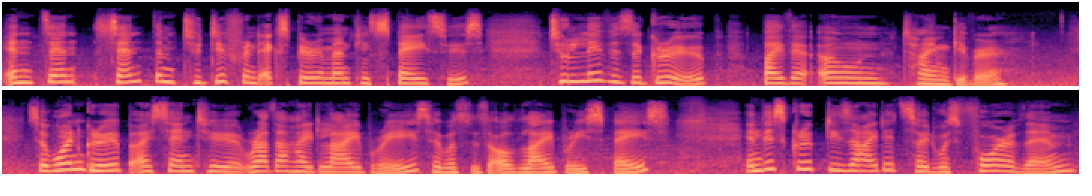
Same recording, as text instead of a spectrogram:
and then sent them to different experimental spaces to live as a group by their own time giver. So one group I sent to Rotherhithe Library, so it was this old library space. And this group decided, so it was four of them,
